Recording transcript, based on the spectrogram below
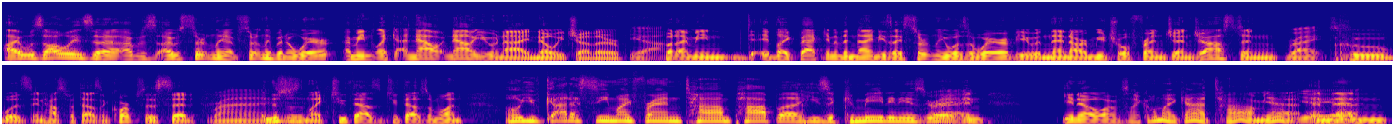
I was always uh, I was I was certainly I've certainly been aware. I mean, like now now you and I know each other. Yeah. But I mean, d- like back into the '90s, I certainly was aware of you. And then our mutual friend Jen Jostyn, Right. who was in House of a Thousand Corpses, said, Right. And this was in like 2000 2001. Oh, you've got to see my friend Tom Papa. He's a comedian. He's great. Right. And you know, I was like, oh my god, Tom, yeah. Yeah, and yeah. then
